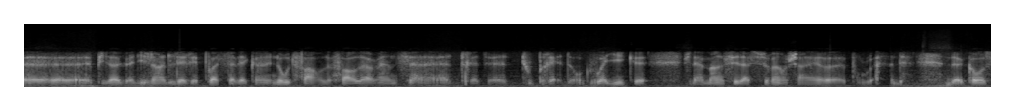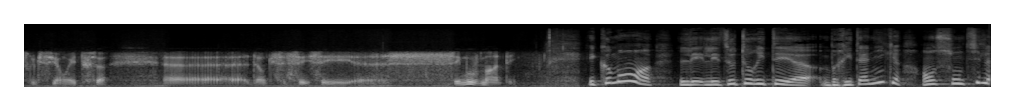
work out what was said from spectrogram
Euh, puis là, les Anglais ripostent avec un autre fort, le fort Lawrence, très, très, tout près. Donc, vous voyez que finalement, c'est la surenchère euh, pour, de, construction et tout ça. Euh, donc, c'est mouvementé. Et comment les, autorités euh, britanniques en sont-ils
